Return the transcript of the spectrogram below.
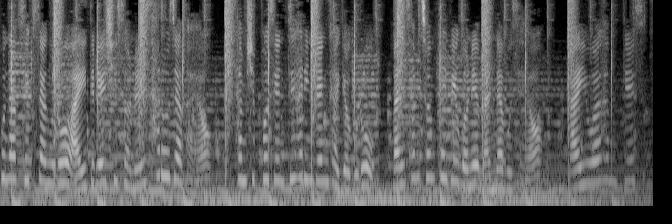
혼합 색상으로 아이들의 시선을 사로잡아요. 30% 할인된 가격으로 13,800원에 만나보세요. 아이와 함께 숫자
